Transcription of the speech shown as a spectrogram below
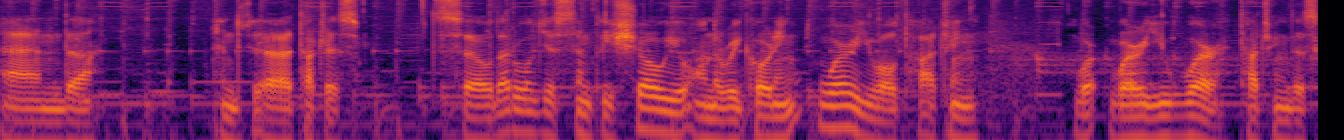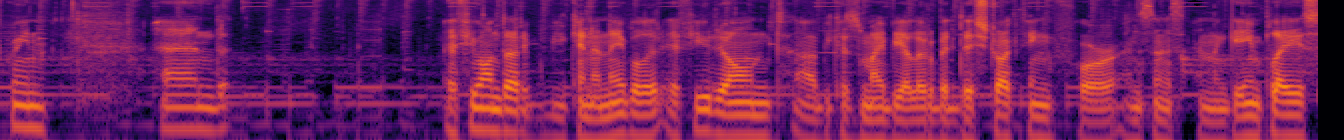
and, uh, and uh, touches. So that will just simply show you on the recording where you are touching, wh where you were touching the screen. And if you want that, you can enable it. If you don't, uh, because it might be a little bit distracting, for instance, in the gameplays,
